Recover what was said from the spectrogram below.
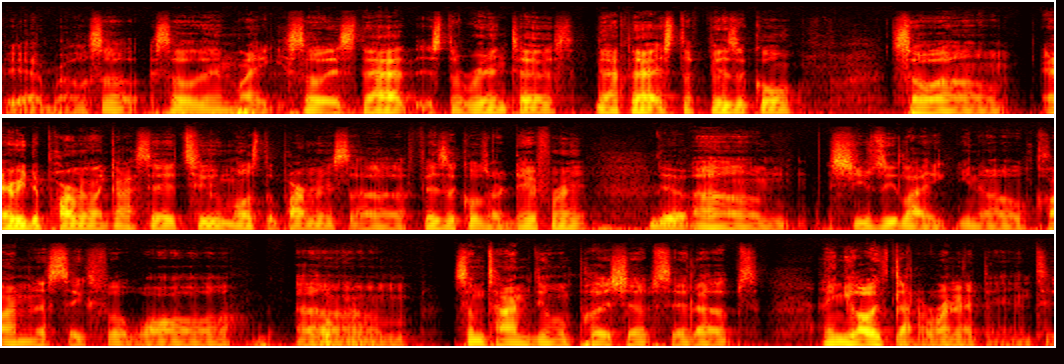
Yeah, bro. So so then like so it's that it's the written test. After that, it's the physical. So um every department, like I said too, most departments uh physicals are different. Yeah. Um it's usually like you know climbing a six foot wall. Um Okay. sometimes doing push ups, sit ups, and you always got to run at the end too.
